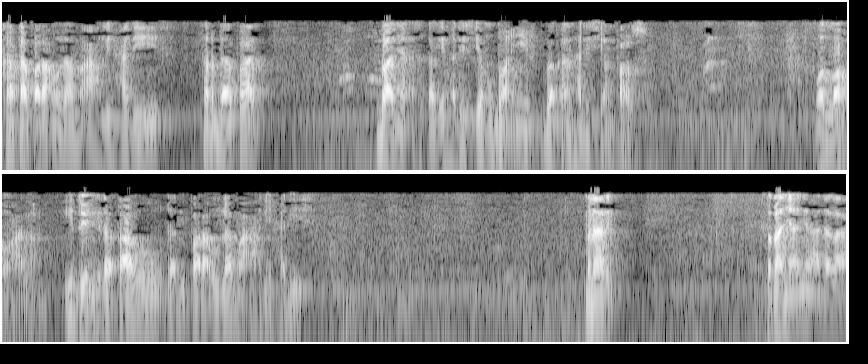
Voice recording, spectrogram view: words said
kata para ulama ahli hadis terdapat banyak sekali hadis yang dhaif bahkan hadis yang palsu. Wallahu alam. Itu yang kita tahu dari para ulama ahli hadis. Menarik. Pertanyaannya adalah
